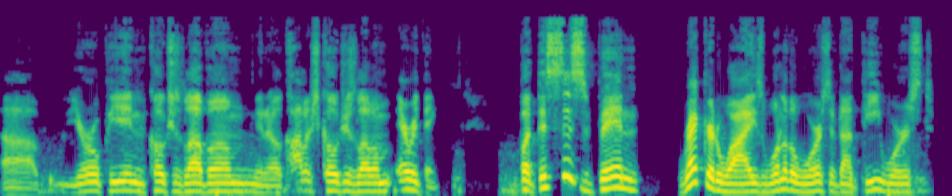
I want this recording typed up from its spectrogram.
Uh, European coaches love him. You know, college coaches love him. Everything. But this has been record wise one of the worst, if not the worst,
